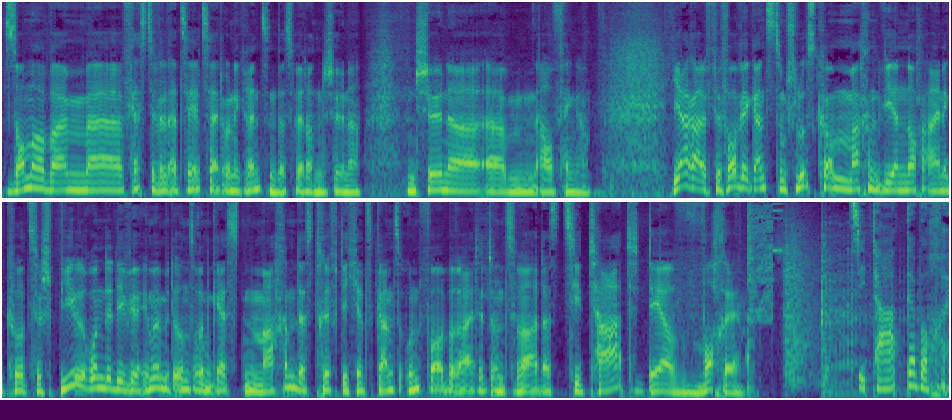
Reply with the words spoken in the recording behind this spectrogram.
Sommer beim äh, Festival Erzählzeit ohne Grenzen. Das wäre doch ein schöner, ein schöner ähm, Aufhänger. Ja, Ralf, bevor wir ganz zum Schluss kommen, machen wir noch eine kurze Spielrunde, die wir immer mit unseren Gästen machen. Das trifft dich jetzt ganz unvorbereitet und zwar das Zitat der Woche. Zitat der Woche.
